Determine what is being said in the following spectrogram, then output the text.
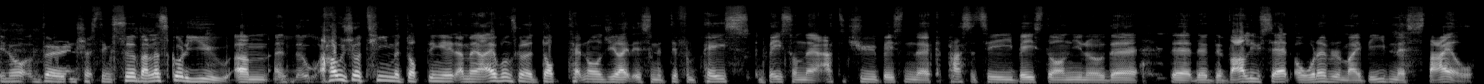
you know, very interesting. Serban, let's go to you. Um, how's your team adopting it? I mean, everyone's going to adopt technology like this in a different pace, based on their attitude, based on their capacity, based on you know their their their, their value set or whatever it might be, even their style.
